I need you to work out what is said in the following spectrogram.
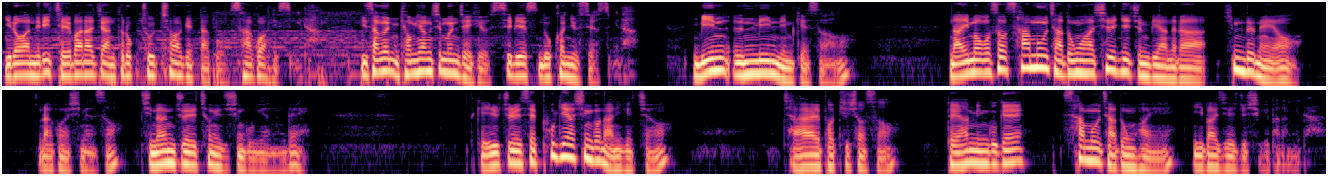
이러한 일이 재발하지 않도록 조처하겠다고 사과했습니다. 이상은 경향신문 제휴 CBS 노컷 뉴스였습니다. 민은미님께서 나이 먹어서 사무 자동화 실기 준비하느라 힘드네요. 라고 하시면서 지난주에 청해주신 곡이었는데 어떻게 일주일 새 포기하신 건 아니겠죠? 잘 버티셔서 대한민국의 사무 자동화에 이바지해 주시기 바랍니다.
